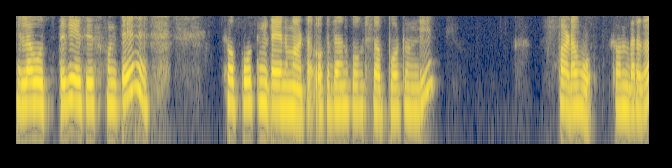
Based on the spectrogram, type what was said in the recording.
ఇలా ఒత్తుగా వేసేసుకుంటే సపోర్ట్ ఉంటాయి అన్నమాట ఒకదానికొకటి సపోర్ట్ ఉండి పడవు. తొందరగా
